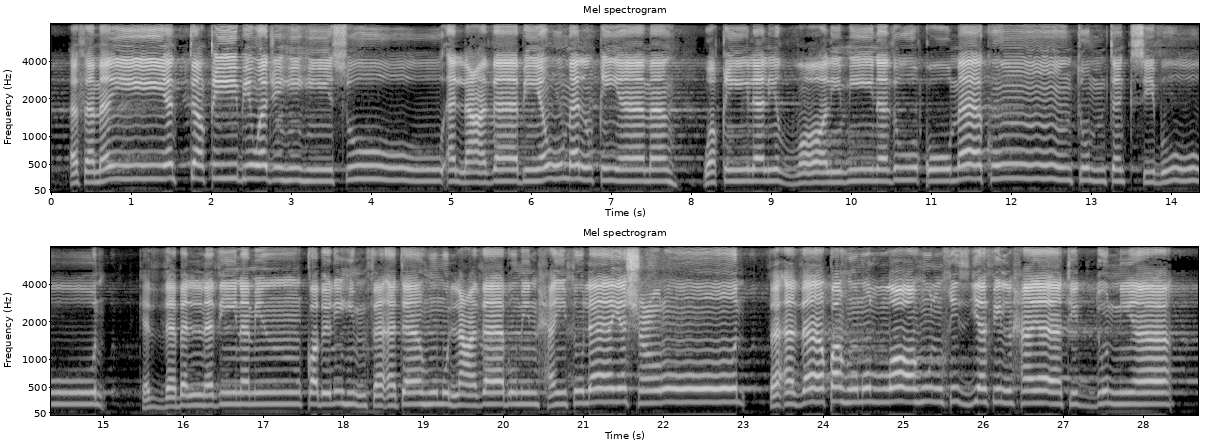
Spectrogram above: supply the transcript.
افمن يتقي بوجهه سوء العذاب يوم القيامه وقيل للظالمين ذوقوا ما كنتم تكسبون كذب الذين من قبلهم فاتاهم العذاب من حيث لا يشعرون فاذاقهم الله الخزي في الحياة الدنيا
